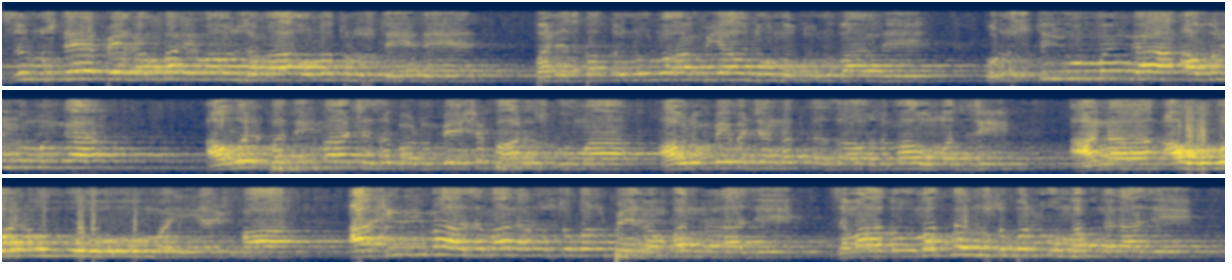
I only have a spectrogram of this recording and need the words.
زرسته پیغمبر ما او زما امت رسته ده په نسبت د نورو انبیاو د امتونو باندې ورسته یو منګه اول یو منګه اول په دې ما چې زبړم به شفارس کوما او لمبه به جنت ته ځو زما امت زی انا اول من یشفا اخر ما زمانه رسول پیغمبر ناراضي زما د امت نه رسول امت ناراضي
